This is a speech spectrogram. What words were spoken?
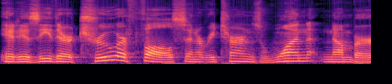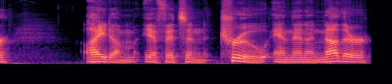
it is either true or false, and it returns one number item if it's an true, and then another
